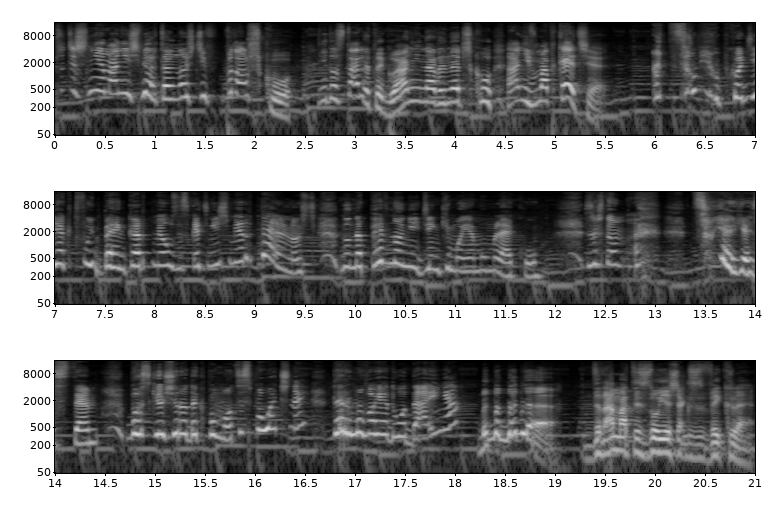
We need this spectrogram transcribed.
przecież nie ma nieśmiertelności w proszku. Nie dostanę tego ani na ryneczku, ani w matkecie. A co mi obchodzi, jak twój bękart miał uzyskać nieśmiertelność? No na pewno nie dzięki mojemu mleku. Zresztą, co ja jestem? Boski Ośrodek Pomocy Społecznej? Darmowa jadłodajnia? Ble. Dramatyzujesz jak zwykle.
